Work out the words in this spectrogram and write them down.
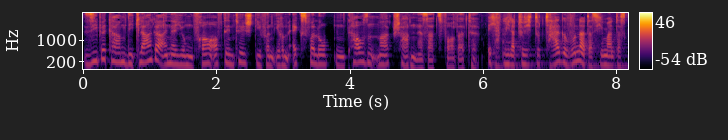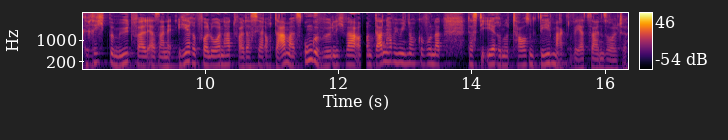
Sie bekam die Klage einer jungen Frau auf den Tisch, die von ihrem Ex-Verlobten 1000 Mark Schadenersatz forderte. Ich habe mich natürlich total gewundert, dass jemand das Gericht bemüht, weil er seine Ehre verloren hat, weil das ja auch damals ungewöhnlich war. Und dann habe ich mich noch gewundert, dass die Ehre nur 1000 D-Mark wert sein sollte.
